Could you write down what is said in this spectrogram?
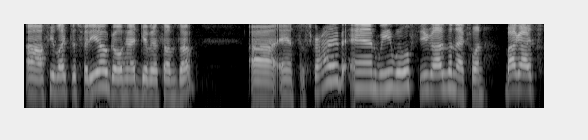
Uh, if you like this video, go ahead, give it a thumbs up, uh, and subscribe, and we will see you guys in the next one. Bye, guys.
